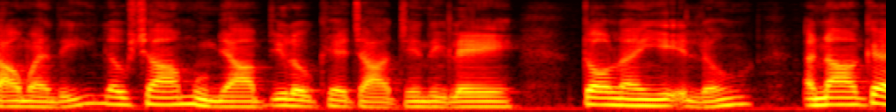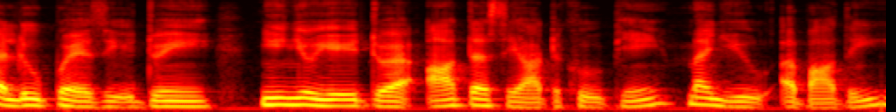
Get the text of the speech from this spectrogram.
တောင်းပန်သည့်လှုပ်ရှားမှုများပြုလုပ်ခဲ့ကြခြင်းသည်လည်းတော်လှန်ရေးအလုံးအနာဂတ်လူဖွဲ့စည်းအတွင်းညီညွတ်ရေးအတွက်အားတက်စရာတစ်ခုဖြင့်မှတ်ယူအပ်ပါသည်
